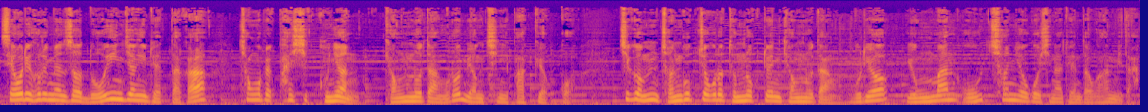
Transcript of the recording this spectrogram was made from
세월이 흐르면서 노인정이 됐다가 1989년 경로당으로 명칭이 바뀌었고 지금 전국적으로 등록된 경로당 무려 6만 5천여 곳이나 된다고 합니다.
